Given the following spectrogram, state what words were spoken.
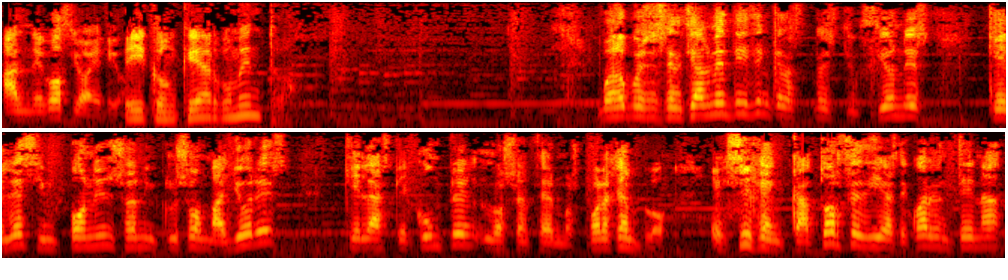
al negocio aéreo. ¿Y con qué argumento? Bueno, pues esencialmente dicen que las restricciones que les imponen son incluso mayores que las que cumplen los enfermos. Por ejemplo, exigen 14 días de cuarentena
